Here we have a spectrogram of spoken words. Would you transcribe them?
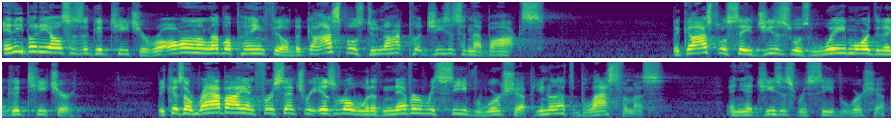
anybody else is a good teacher. We're all on a level playing field. The Gospels do not put Jesus in that box. The Gospels say Jesus was way more than a good teacher. Because a rabbi in first century Israel would have never received worship. You know, that's blasphemous. And yet Jesus received worship.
